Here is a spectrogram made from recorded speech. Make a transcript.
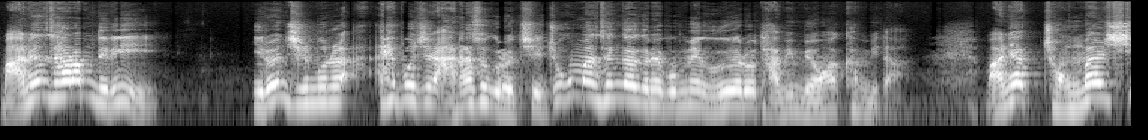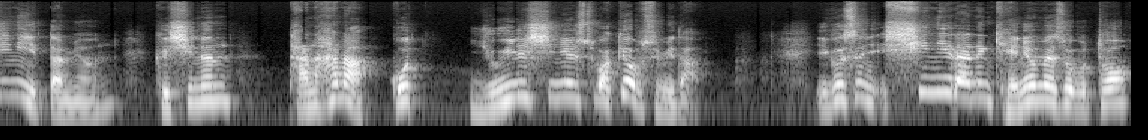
많은 사람들이 이런 질문을 해보질 않아서 그렇지 조금만 생각을 해보면 의외로 답이 명확합니다. 만약 정말 신이 있다면 그 신은 단 하나, 곧 유일신일 수밖에 없습니다. 이것은 신이라는 개념에서부터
